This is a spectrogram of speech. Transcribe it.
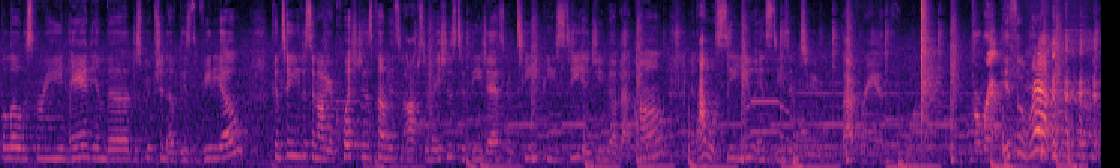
below the screen and in the description of this video. Continue to send all your questions, comments, and observations to djasminetpc at gmail.com. And I will see you in season two. Bye, friends wrap. It's a wrap.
